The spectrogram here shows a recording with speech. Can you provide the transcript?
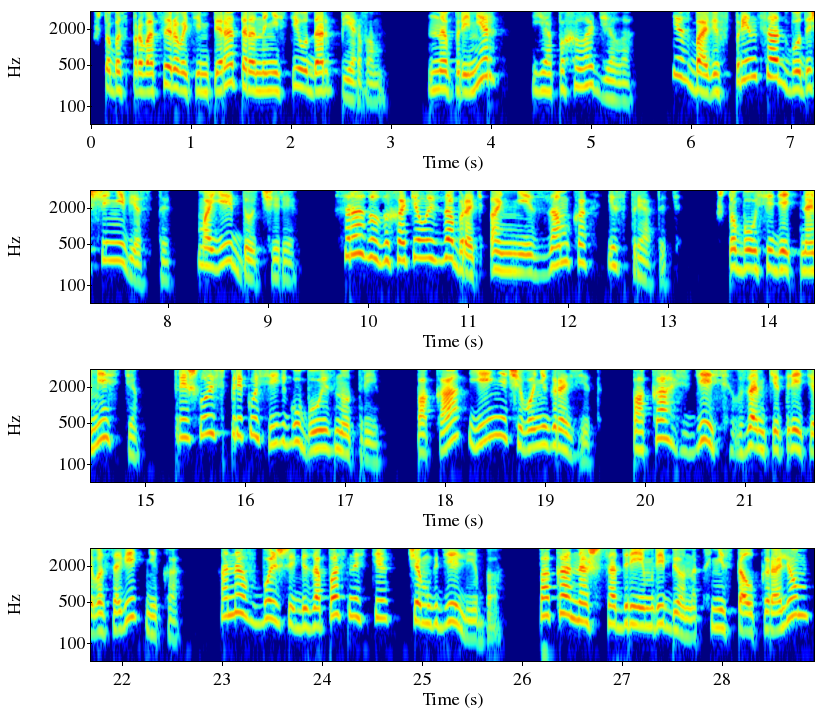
чтобы спровоцировать императора нанести удар первым. Например, я похолодела, избавив принца от будущей невесты, моей дочери. Сразу захотелось забрать Анне из замка и спрятать. Чтобы усидеть на месте, пришлось прикусить губу изнутри. Пока ей ничего не грозит. Пока здесь, в замке третьего советника, она в большей безопасности, чем где-либо. Пока наш с Андреем ребенок не стал королем,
